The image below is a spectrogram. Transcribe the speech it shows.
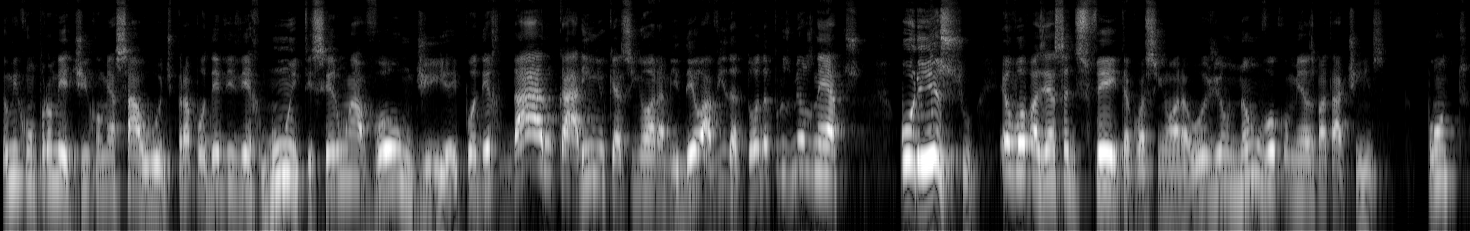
eu me comprometi com a minha saúde para poder viver muito e ser um avô um dia e poder dar o carinho que a senhora me deu a vida toda para os meus netos. Por isso, eu vou fazer essa desfeita com a senhora hoje eu não vou comer as batatinhas. Ponto.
